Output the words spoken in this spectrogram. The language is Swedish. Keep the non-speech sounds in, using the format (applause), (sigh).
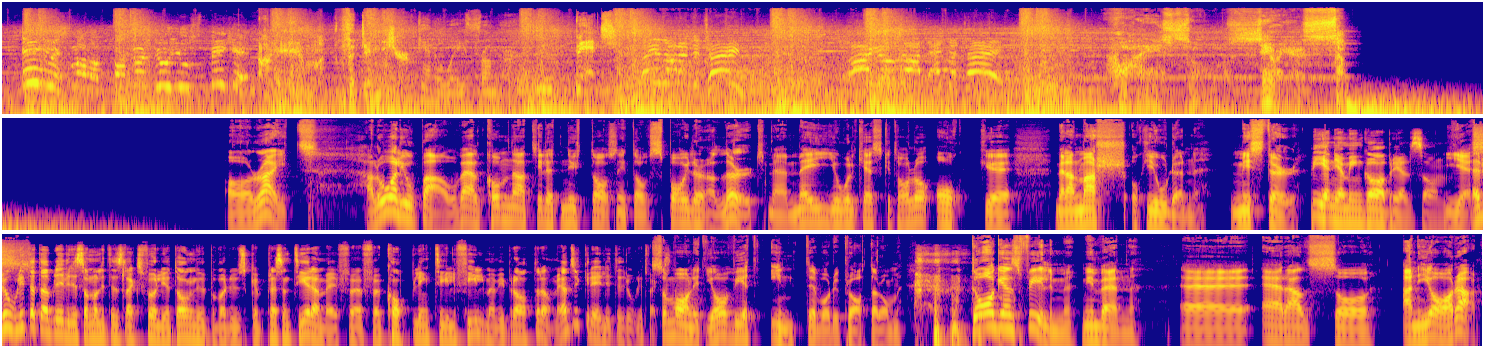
English, motherfucker! Do you speak it? I am the danger. Get away from her, you bitch! Are you not entertained? Are you not entertained? Why so serious? Alright. Hallå allihopa och välkomna till ett nytt avsnitt av Spoiler alert med mig Joel Keskitalo och eh, mellan Mars och jorden, Mr. Benjamin Gabrielsson. Yes. Det är roligt att det har blivit som någon liten slags följetong nu på vad du ska presentera mig för, för koppling till filmen vi pratar om. Jag tycker det är lite roligt faktiskt. Som vanligt, jag vet inte vad du pratar om. (laughs) Dagens film, min vän, eh, är alltså Aniara.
